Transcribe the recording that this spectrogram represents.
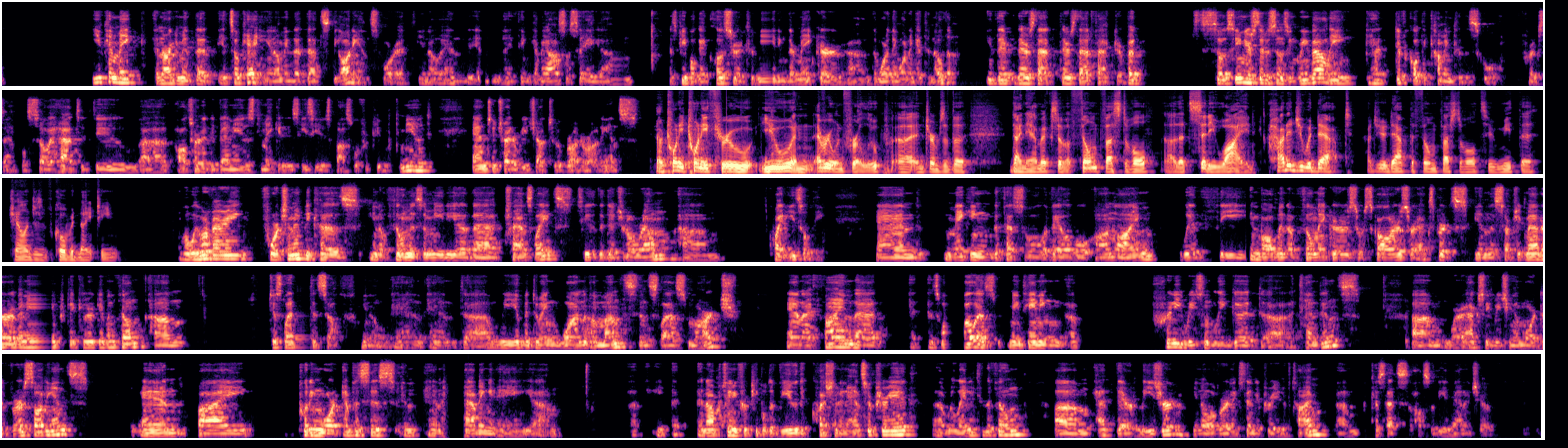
you can make an argument that it's okay you know i mean that that's the audience for it you know and, and i think i i also say um, as people get closer to meeting their maker uh, the more they want to get to know them there, there's that there's that factor but so senior citizens in green valley had difficulty coming to the school for example so i had to do uh, alternative venues to make it as easy as possible for people to commute and to try to reach out to a broader audience now, 2020 threw you and everyone for a loop uh, in terms of the dynamics of a film festival uh, that's citywide. How did you adapt? How did you adapt the film festival to meet the challenges of COVID 19? Well, we were very fortunate because you know film is a media that translates to the digital realm um, quite easily, and making the festival available online with the involvement of filmmakers or scholars or experts in the subject matter of any particular given film um, just lent itself, you know, and and uh, we have been doing one a month since last March, and I find that as well as maintaining a pretty reasonably good uh, attendance, um, we're actually reaching a more diverse audience, and by putting more emphasis and having a um, an opportunity for people to view the question and answer period uh, related to the film um, at their leisure, you know, over an extended period of time, um, because that's also the advantage of,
